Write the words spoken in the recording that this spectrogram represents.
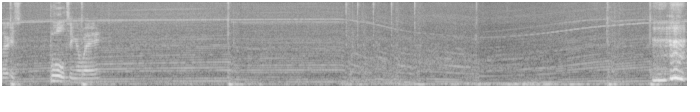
My brother is bolting away.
